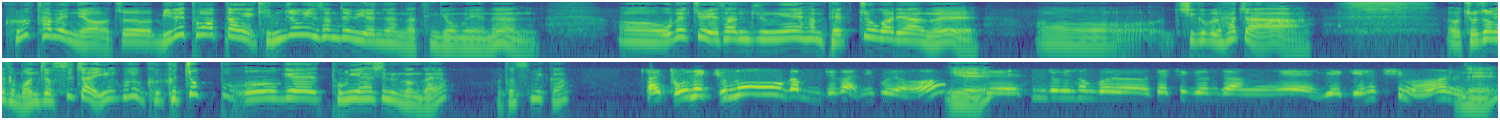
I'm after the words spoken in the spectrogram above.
그렇다면요, 저 미래통합당의 김종인 선대위원장 같은 경우에는 어, 500조 예산 중에 한 100조 가량을 어, 지급을 하자. 어, 조정해서 먼저 쓰자. 이거 그, 그쪽에 동의하시는 건가요? 어떻습니까? 아니, 돈의 규모가 문제가 아니고요. 예. 이제 김종인 선거대책위원장의 얘기의 핵심은 네.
